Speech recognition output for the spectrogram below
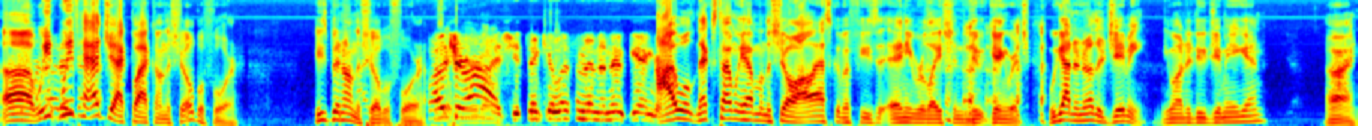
Uh, we we've had Jack Black on the show before. He's been on the show before. Close your eyes. You think you're listening to Newt Gingrich. I will next time we have him on the show. I'll ask him if he's any relation to Newt Gingrich. We got another Jimmy. You want to do Jimmy again? All right.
